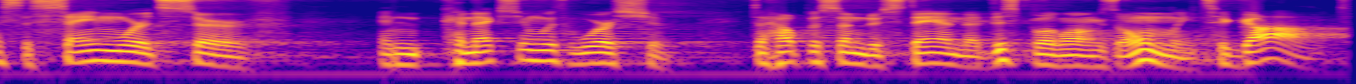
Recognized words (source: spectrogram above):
That's the same word serve in connection with worship to help us understand that this belongs only to God.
